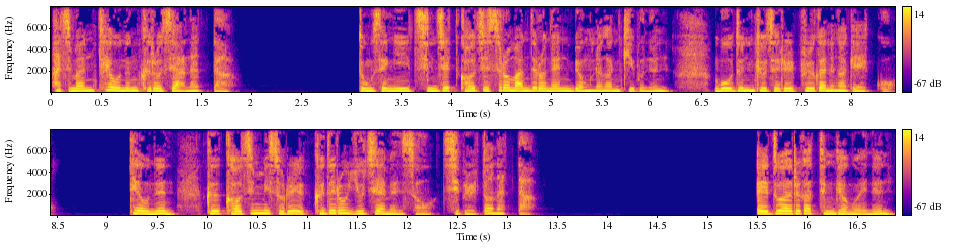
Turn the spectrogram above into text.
하지만 태호는 그러지 않았다. 동생이 진짓 거짓으로 만들어낸 명랑한 기분은 모든 교제를 불가능하게 했고, 태호는 그 거짓 미소를 그대로 유지하면서 집을 떠났다. 에두아르 같은 경우에는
